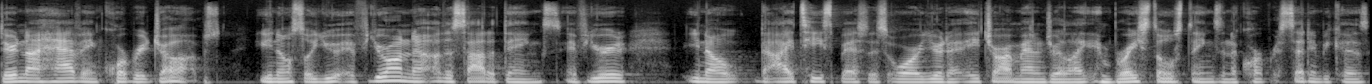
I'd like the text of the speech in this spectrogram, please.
they're not having corporate jobs, you know, so you if you're on the other side of things, if you're, you know, the IT specialist or you're the HR manager, like embrace those things in the corporate setting because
